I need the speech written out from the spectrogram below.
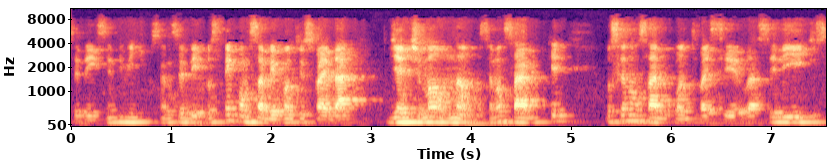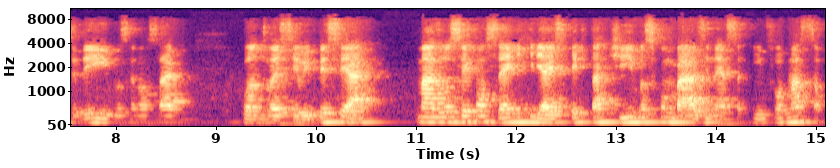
CDI, 120% do CDI. Você tem como saber quanto isso vai dar de antemão? Não, você não sabe, porque você não sabe quanto vai ser a Selic, o CDI, você não sabe quanto vai ser o IPCA, mas você consegue criar expectativas com base nessa informação.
